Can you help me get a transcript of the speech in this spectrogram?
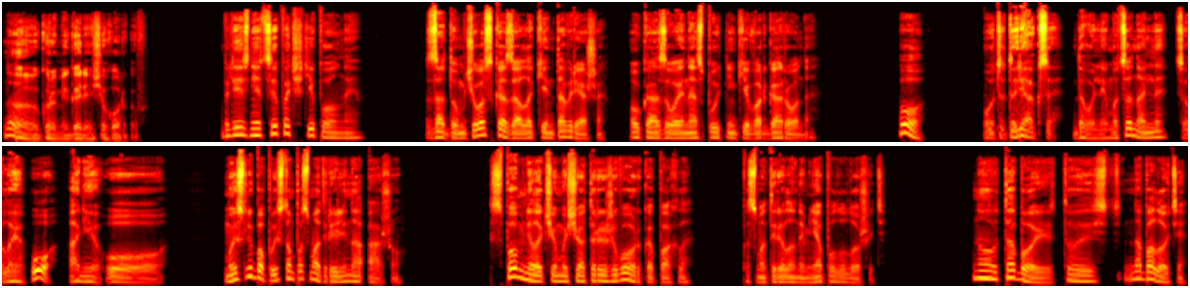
Ну, кроме горящих орков. Близнецы почти полные. Задумчиво сказала кентавряша, указывая на спутники Варгарона. О, вот это реакция, довольно эмоциональная, целая «о», а не «о». Мы с любопытством посмотрели на Ашу. Вспомнила, чем еще от рыжего орка пахло. Посмотрела на меня полулошадь. «Ну, тобой, то есть на болоте».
